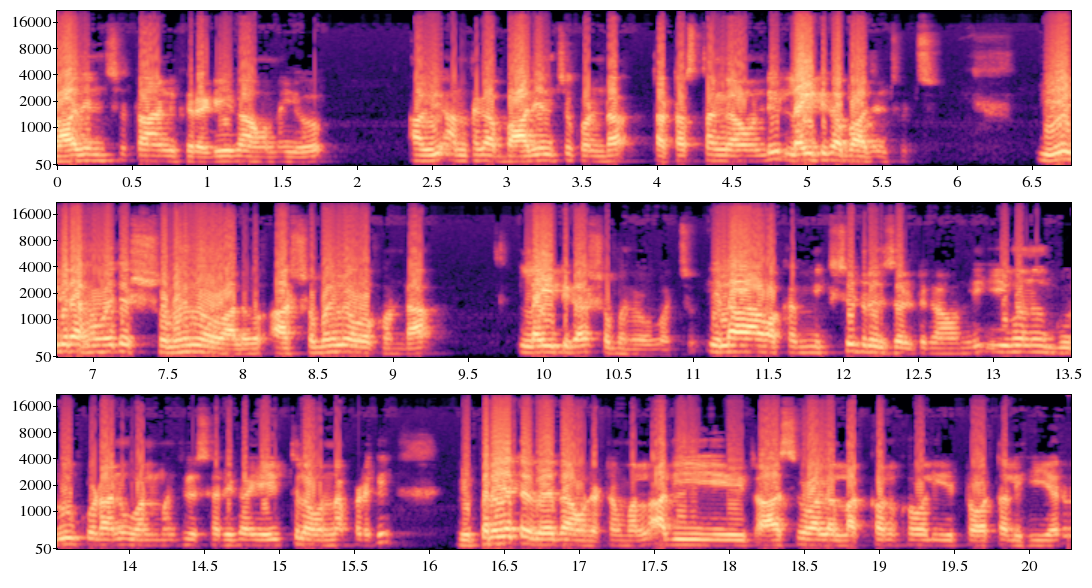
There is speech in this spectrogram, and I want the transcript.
బాధించటానికి రెడీగా ఉన్నాయో అవి అంతగా బాధించకుండా తటస్థంగా ఉండి లైట్గా బాధించవచ్చు ఏ గ్రహం అయితే శుభం ఇవ్వాలో ఆ శుభం ఇవ్వకుండా లైట్గా శుభం ఇవ్వచ్చు ఇలా ఒక మిక్స్డ్ రిజల్ట్గా ఉంది. ఈవెన్ గురువు కూడాను వన్ మంత్ సరిగా ఎయిత్లో ఉన్నప్పటికీ విపరీత వేద ఉండటం వల్ల అది రాశి వాళ్ళ లక్ అనుకోవాలి. ఈ టోటల్ హియర్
